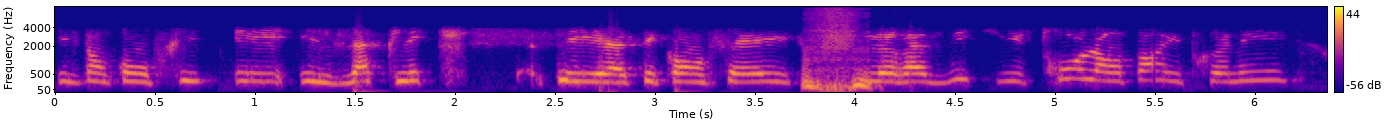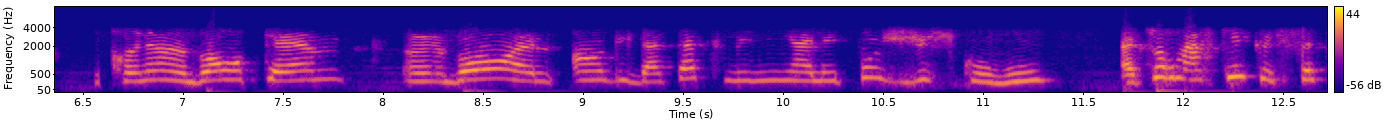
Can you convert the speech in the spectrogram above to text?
ils t'ont compris et ils appliquent tes, euh, tes conseils. tu leur as dit qu'il est trop longtemps, ils prenaient, ils prenaient un bon thème, un bon euh, angle d'attaque, mais n'y allaient pas jusqu'au bout. As-tu remarqué que cette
